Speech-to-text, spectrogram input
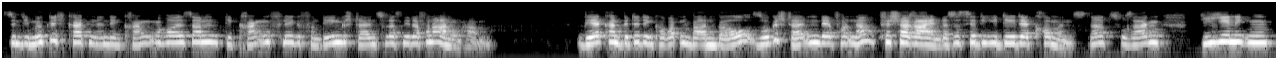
sind die Möglichkeiten in den Krankenhäusern, die Krankenpflege von denen gestalten zu lassen, die davon Ahnung haben. Wer kann bitte den Karottenanbau so gestalten, der von na, Fischereien, das ist ja die Idee der Commons, ne, zu sagen, diejenigen,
